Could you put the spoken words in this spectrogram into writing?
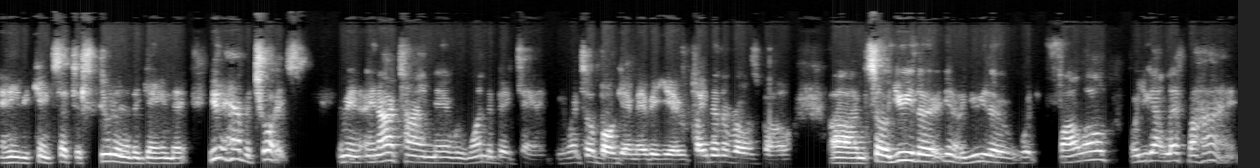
and he became such a student of the game that you didn't have a choice. I mean, in our time there, we won the Big Ten. We went to a bowl game every year. We played in the Rose Bowl. Um, so you either, you know, you either would follow or you got left behind.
